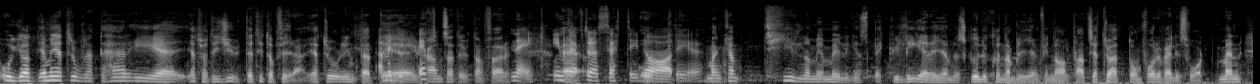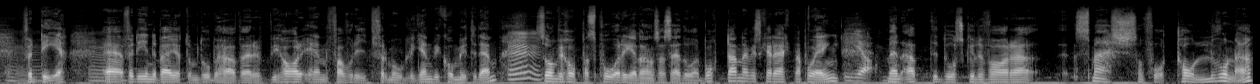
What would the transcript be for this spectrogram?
Och jag, ja, men jag tror att det här är, jag tror att det är gjutet i topp fyra. Jag tror inte att det det- är chansat utanför. Nej, inte efter att ha sett det idag. Och Det. Man kan till och med möjligen spekulera i om det skulle kunna bli en finalplats. Jag tror att de får det väldigt svårt. Men Mm. för det, eh, för det innebär ju att de då behöver, vi har en favorit förmodligen, vi kommer ju till den, Mm. som vi hoppas på redan så att säga då är borta när vi ska räkna poäng. Ja. Men att det då skulle vara Smash som får tolvorna,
